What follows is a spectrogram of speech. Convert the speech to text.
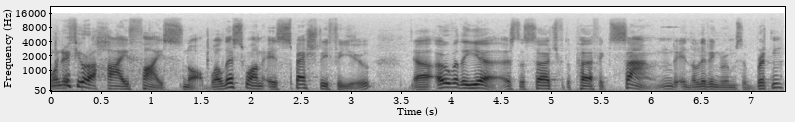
wonder if you're a hi-fi snob. Well, this one is specially for you. Uh, over the years, the search for the perfect sound in the living rooms of Britain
